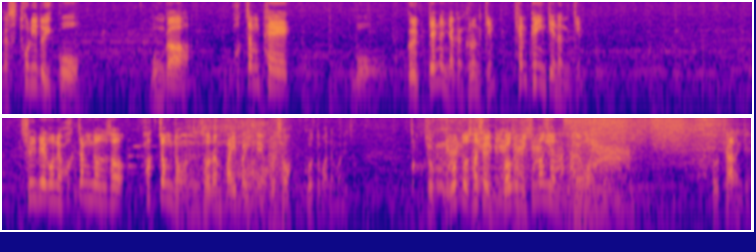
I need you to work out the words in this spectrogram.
그러니까 스토리도 있고 뭔가 확장 팩 뭐 그걸 깨는 약간 그런 느낌? 캠페인 깨는 느낌? 700원의 확장 전설 확정 전설은 빠이빠이네요. 그렇죠. 그것도 맞는 말이죠. 저 그것도 사실 무과금의 희망이었는데 내가 봤을 때. 그렇게 하는 게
